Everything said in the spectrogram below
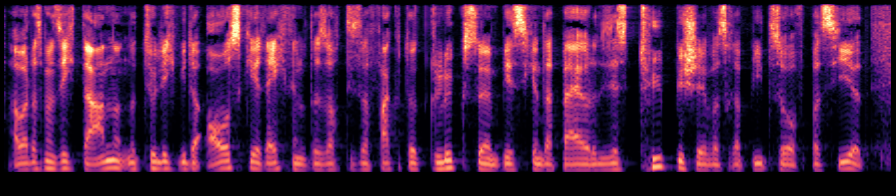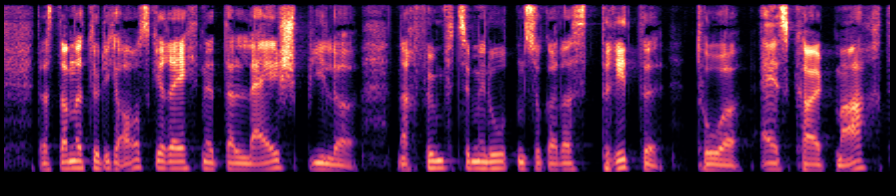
Aber dass man sich dann natürlich wieder ausgerechnet, und das ist auch dieser Faktor Glück so ein bisschen dabei oder dieses Typische, was Rapid so oft passiert, dass dann natürlich ausgerechnet der Leihspieler nach 15 15 Minuten sogar das dritte Tor eiskalt macht,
